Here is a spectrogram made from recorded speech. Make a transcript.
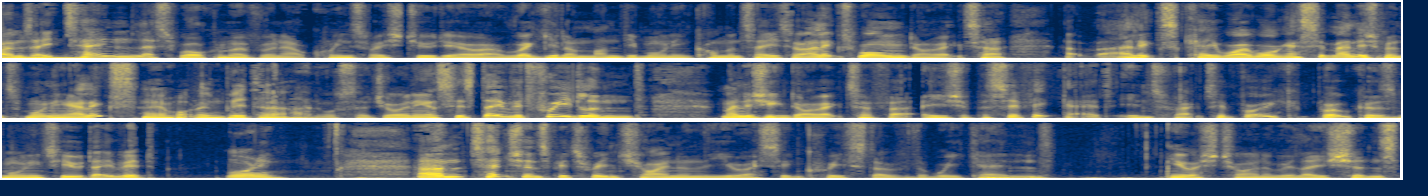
Times 8.10, let's welcome over in our Queensway studio our regular Monday morning commentator, Alex Wong, director at Alex KY Wong Asset Management. Morning, Alex. Hey, morning, Peter. And also joining us is David Friedland, managing director for Asia Pacific at Interactive Brokers. Morning to you, David. Morning. Um, tensions between China and the US increased over the weekend. US China relations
